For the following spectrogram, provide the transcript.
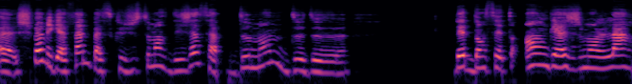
Euh, je suis pas méga fan parce que justement déjà ça demande de d'être dans cet engagement-là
